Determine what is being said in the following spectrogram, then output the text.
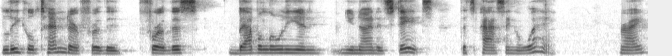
legal tender for the for this Babylonian United States that's passing away, right?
